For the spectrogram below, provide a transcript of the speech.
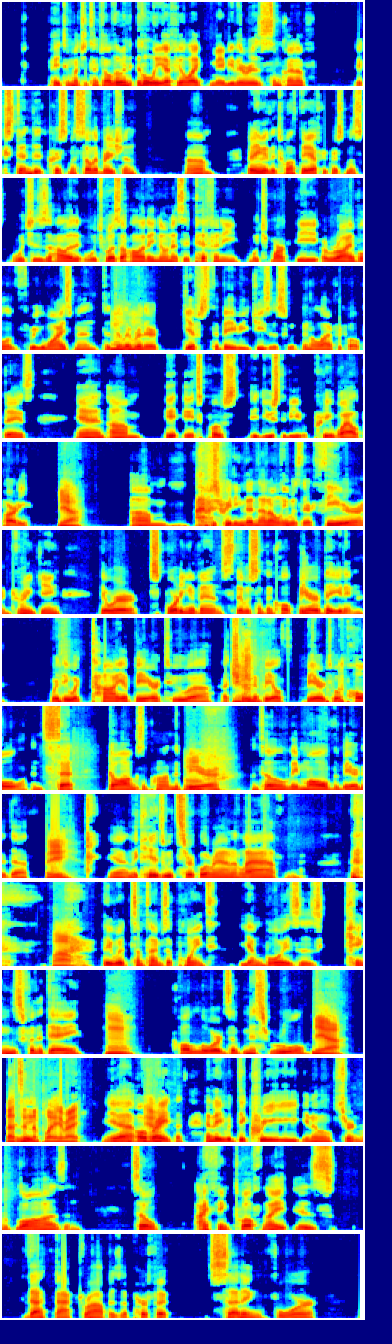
pay too much attention. Although in Italy, I feel like maybe there is some kind of extended Christmas celebration. Um, but anyway, the twelfth day after Christmas, which is a holiday, which was a holiday known as Epiphany, which marked the arrival of the three wise men to Mhm. deliver their gifts to baby Jesus, who had been alive for twelve days, and um, it it's post. It used to be a pretty wild party. Yeah. Um, I was reading that not only was there theater and drinking, there were sporting events. There was something called bear baiting, where they would tie a bear to uh, a chain of bear, bear to a pole and set dogs upon the bear until they mauled the bear to death. Hey. Yeah, and the kids would circle around and laugh. Wow. They would sometimes appoint young boys as kings for the day, Hmm. called lords of misrule. Yeah. That's And in they- the play, right? Yeah. Oh, Yeah. right. And they would decree, you know, certain laws, and so I think Twelfth Night is that backdrop is a perfect setting for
